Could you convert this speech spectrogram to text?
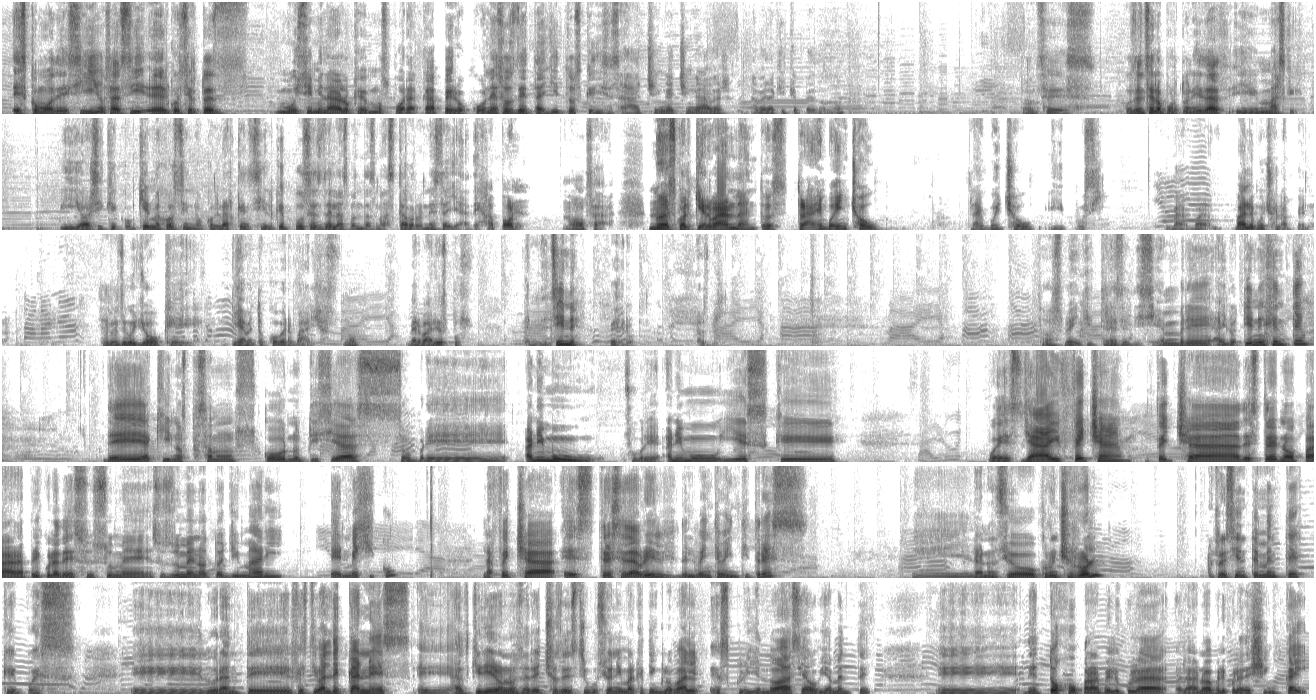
es como de sí, o sea, sí, el concierto es muy similar a lo que vemos por acá, pero con esos detallitos que dices, ah, chinga, chinga, a ver, a ver aquí qué pedo, ¿no? Entonces, pues dense la oportunidad y más que. Y ahora sí que con quién mejor sino con Larken Seal, que pues es de las bandas más cabrones de allá, de Japón, ¿no? O sea, no es cualquier banda, entonces traen buen show. Traen buen show y pues sí, vale mucho la pena. Se los digo yo que ya me tocó ver varios, ¿no? Ver varios, pues, en el cine, pero los vi. 23 de diciembre, ahí lo tienen, gente. De aquí nos pasamos con noticias sobre Animu. Sobre Animu. Y es que. Pues ya hay fecha. Fecha de estreno para la película de Suzume, Suzume no Tojimari en México. La fecha es 13 de abril del 2023. Eh, la anunció Crunchyroll recientemente que pues eh, durante el Festival de Cannes eh, adquirieron los derechos de distribución y marketing global, excluyendo Asia, obviamente, eh, de Toho para la película, la nueva película de Shinkai,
